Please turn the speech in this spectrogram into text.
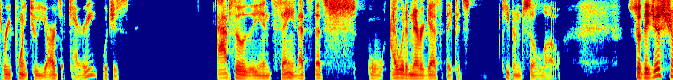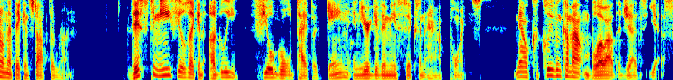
3.2 yards a carry, which is absolutely insane. That's that's I would have never guessed that they could keep him so low. So they just shown that they can stop the run. This to me feels like an ugly field goal type of game, and you're giving me six and a half points. Now, could Cleveland come out and blow out the Jets? Yes.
